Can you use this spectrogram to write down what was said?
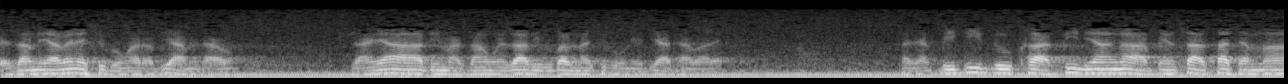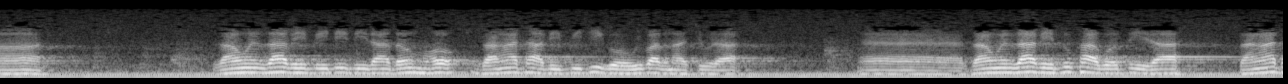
တယ်ဇံမရဘဲနဲ့ရှုပုံကတော့ပြမထားဘူးဇံရပြီးမှဇံဝင်စားပြီးဝိပဿနာရှုပုံတွေပြထားပါတယ်ဒါကြောင့်ပိဋိဒုက္ခသိဉာဏ်ကပင်စသတ္တမဇာဝင်စားပြီးပိဋိတိတာသုံးမဟုတ်ဇာငါထပြီးပိဋိကိုဝိပဿနာရှုတာ အဲဇာဝင်စားပြီးဒုက္ခကိုသိတာဇာငါထ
